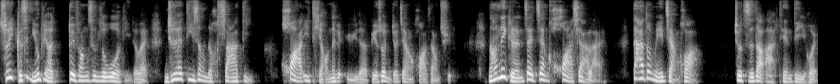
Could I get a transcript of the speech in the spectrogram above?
所以，可是你又不晓得对方是不是卧底，对不对？你就在地上的沙地画一条那个鱼的，比如说你就这样画上去，然后那个人再这样画下来，大家都没讲话，就知道啊，天地会，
